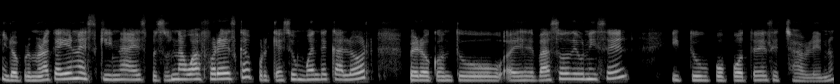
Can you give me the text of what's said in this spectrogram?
Y lo primero que hay en la esquina es pues un agua fresca porque hace un buen de calor, pero con tu eh, vaso de unicel y tu popote desechable, ¿no?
